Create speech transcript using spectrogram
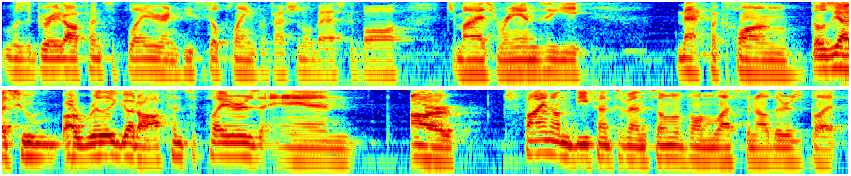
was a great offensive player, and he's still playing professional basketball. Jahmi'us Ramsey, Mac McClung, those guys who are really good offensive players and are fine on the defensive end, some of them less than others, but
